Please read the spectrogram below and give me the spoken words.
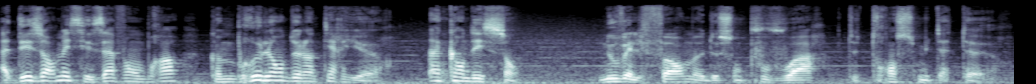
a désormais ses avant-bras comme brûlant de l'intérieur, incandescent, nouvelle forme de son pouvoir de transmutateur.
